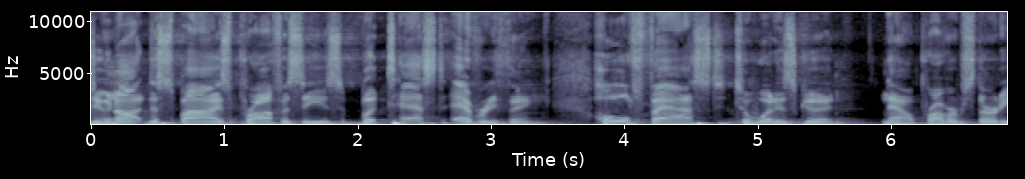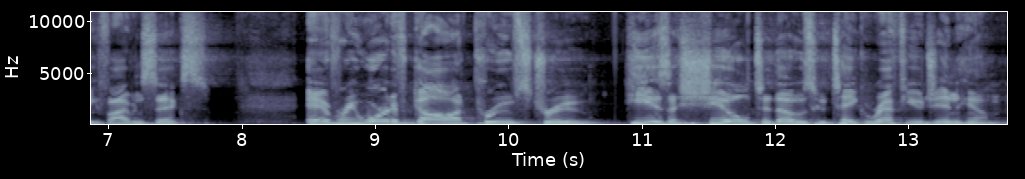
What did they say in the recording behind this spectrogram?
Do not despise prophecies, but test everything. Hold fast to what is good. Now, Proverbs 30, 5 and 6. Every word of God proves true. He is a shield to those who take refuge in him.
